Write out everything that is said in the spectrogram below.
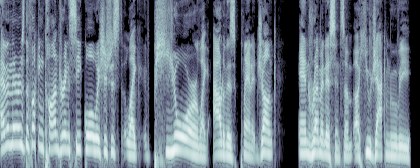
and then there is the fucking Conjuring sequel, which is just like pure, like out of this planet junk, and Reminiscence, a, a Hugh Jackman movie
